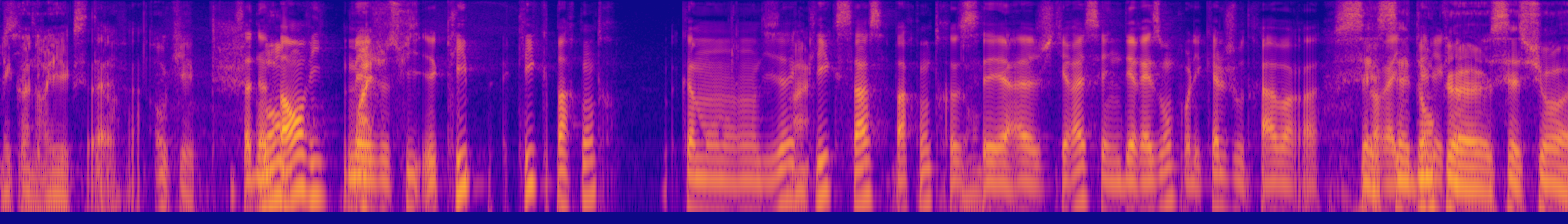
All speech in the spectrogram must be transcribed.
Les conneries, etc. Ouais, Ok. ça donne Bon. pas envie mais Ouais. je suis euh, clip clic par contre comme on, on disait Ouais. clic ça par contre c'est euh, je dirais c'est une des raisons pour lesquelles je voudrais avoir C'est donc euh, c'est sur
